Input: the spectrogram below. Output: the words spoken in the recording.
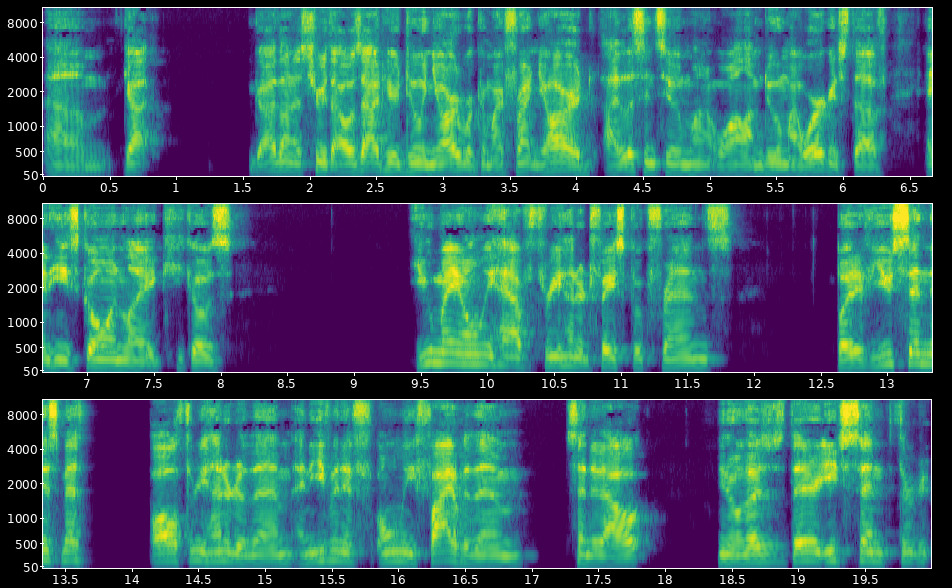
um, got God honest truth, I was out here doing yard work in my front yard. I listened to him while I'm doing my work and stuff, and he's going like, he goes, "You may only have 300 Facebook friends, but if you send this message, all 300 of them, and even if only five of them send it out, you know, there's there each send th-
